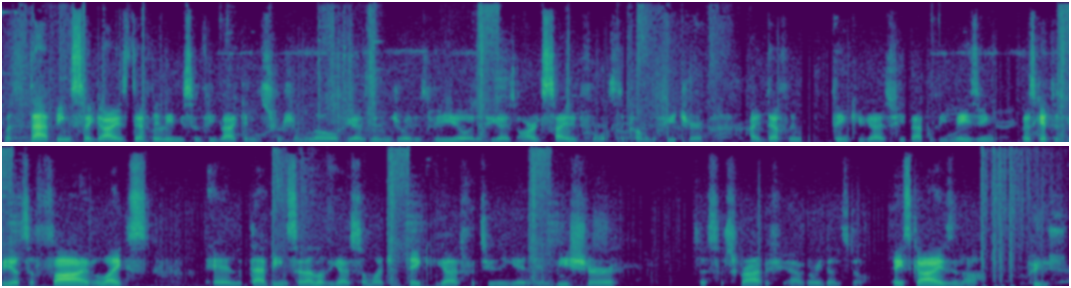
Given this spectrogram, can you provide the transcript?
With that being said guys, definitely leave me some feedback in the description below if you guys did enjoy this video and if you guys are excited for what's to come in the future. I definitely think you guys' feedback would be amazing. Let's get this video to 5 likes. And with that being said, I love you guys so much. Thank you guys for tuning in and be sure to subscribe if you haven't already done so. Thanks guys and uh, peace.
